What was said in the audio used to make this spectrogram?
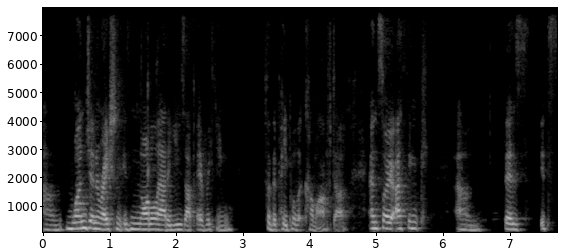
um, one generation is not allowed to use up everything for the people that come after. And so I think um, there's it's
